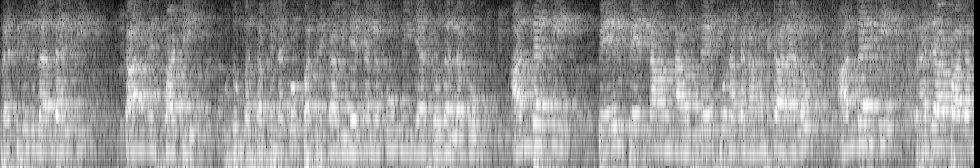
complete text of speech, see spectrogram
ప్రతినిధులందరికీ కాంగ్రెస్ పార్టీ కుటుంబ సభ్యులకు పత్రికా విలేకరులకు మీడియా సోదరులకు అందరికీ పేరు పేరున నా హృదయపూర్వక నమస్కారాలు. అందరికీ ప్రజాపాలన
